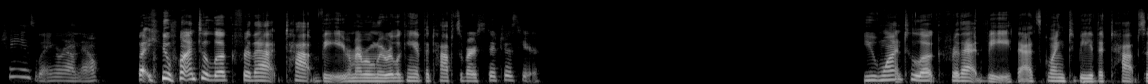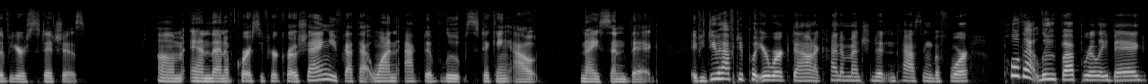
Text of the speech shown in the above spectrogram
chains laying around now, but you want to look for that top V. Remember when we were looking at the tops of our stitches here? You want to look for that V. That's going to be the tops of your stitches. Um, and then, of course, if you're crocheting, you've got that one active loop sticking out nice and big. If you do have to put your work down, I kind of mentioned it in passing before, pull that loop up really big.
